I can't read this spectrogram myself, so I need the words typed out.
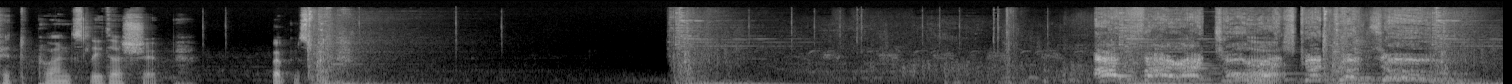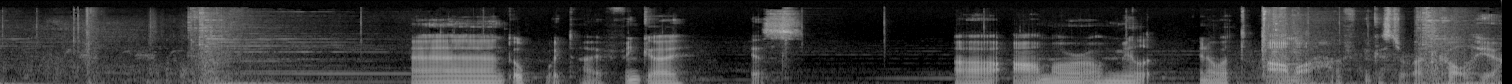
Hit points, leadership, weapon strength. Emperor And oh wait, I think I yes. Uh, armor or mil? You know what? Armor. I think is the right call here.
